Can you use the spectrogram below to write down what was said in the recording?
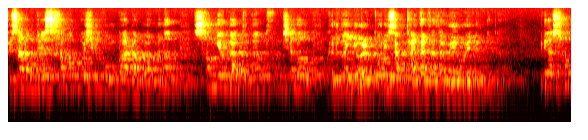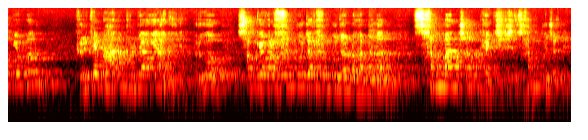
그 사람들이 사법고시를 공부하려고 하면은 성경 같은 거 통째로 거열번 이상 달달달달 외워야 됩니다. 그러니까 성경은 그렇게 많은 분량이 아니에요. 그리고 성경을 한 구절 한 구절로 하면은 3만 1173구절이에요.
